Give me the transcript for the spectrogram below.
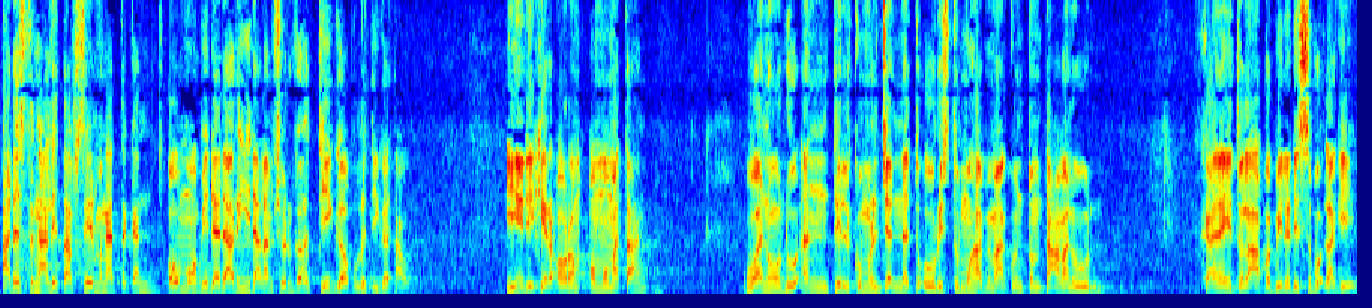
Ada setengah ahli tafsir mengatakan umur bidadari dalam syurga 33 tahun. Ini dikira orang umur matang. Wa nudu antilkumul jannatu uristumuha bima kuntum ta'malun. Kerana itulah apabila disebut lagi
